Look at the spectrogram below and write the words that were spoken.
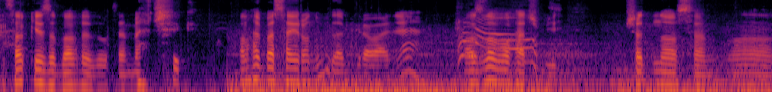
Wysokie zabawy był ten meczyk. On chyba z Iron Willem grała, nie? O, znowu hacz mi przed nosem. O,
